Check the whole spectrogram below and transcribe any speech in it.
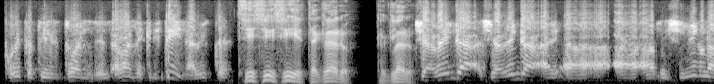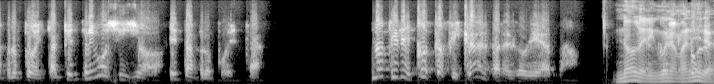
por esto tiene todo el, el aval de Cristina, ¿viste? sí, sí, sí, está claro, está claro. se avenga, se avenga a, a- a- a recibir una propuesta, que entre vos y yo, esta propuesta, no tiene costo fiscal para el gobierno. No, de ninguna Consejo- manera.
